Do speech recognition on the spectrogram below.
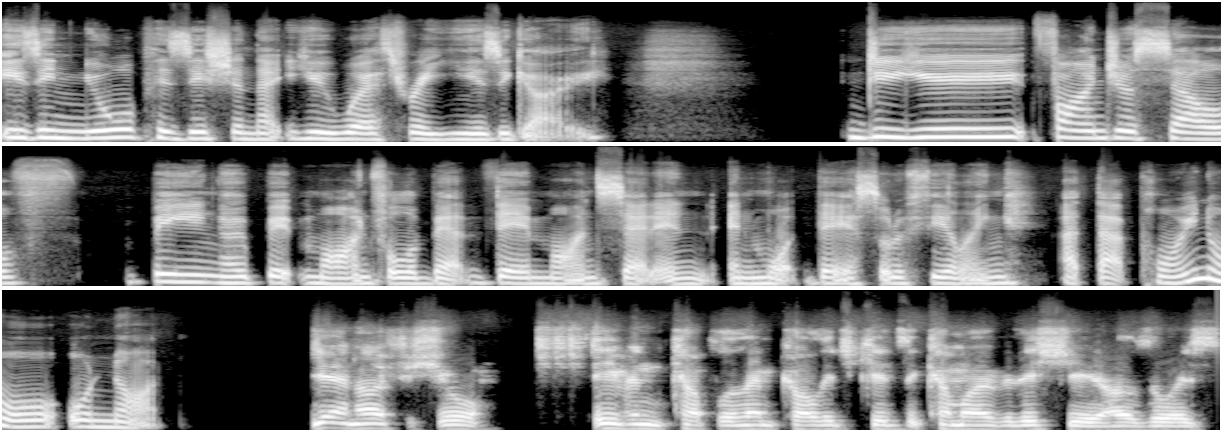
is in your position that you were three years ago, do you find yourself being a bit mindful about their mindset and, and what they're sort of feeling at that point or, or not? Yeah, no, for sure. Even a couple of them college kids that come over this year, I was always,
